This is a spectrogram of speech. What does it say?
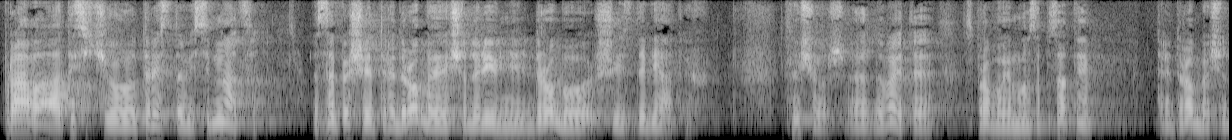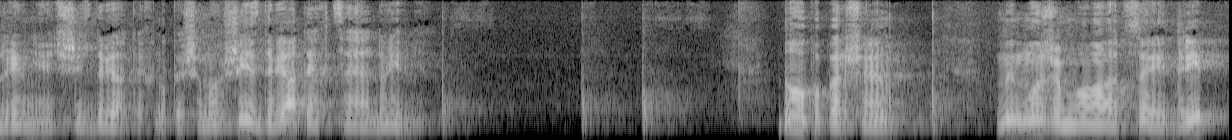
Вправа 1318. Запиши три дроби, що дорівнюють дробу 6 дев'ятих. Ну що ж, е, давайте спробуємо записати три дроби, що дорівнюють 6 дев'ятих. Ну, пишемо 6 дев'ятих це дорівнює. Ну, по-перше, ми можемо цей дріб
